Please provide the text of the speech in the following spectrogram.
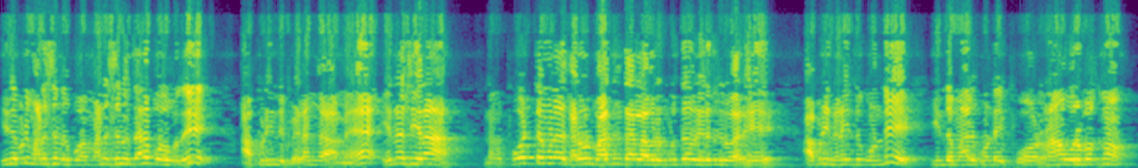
இது எப்படி மனுஷனுக்கு போ- மனுஷனுக்கு தானே போகுது? அப்படின்னு விளங்காம என்ன செய்யறான்? நம்ம போட்டோம்ல கடவுள் பார்த்துக்கிட்டார்ல அவருக்கு கொடுத்து அவர் எடுத்துக்கிடுவாரு. அப்படின்னு நினைத்து கொண்டு இந்த மாதிரி கொண்டு போய் போடுறான் ஒரு பக்கம்.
